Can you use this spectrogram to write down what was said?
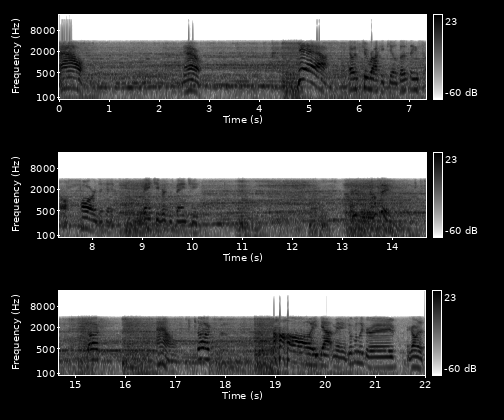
Ow! No. Yeah! That was two rocket kills. Those things are hard to hit. Banshee versus Banshee. Nothing. Duck. Ow. Duck. Oh, he got me. Go on the grave. We're going to.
